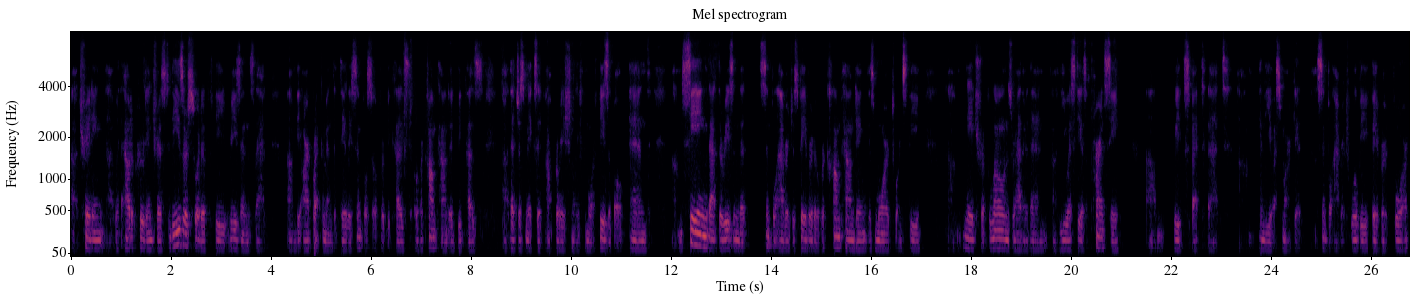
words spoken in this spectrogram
uh, trading uh, without accrued interest. These are sort of the reasons that um, the ARRC recommended daily simple SOFR because over compounded because uh, that just makes it operationally more feasible. And um, seeing that the reason that simple average is favored over compounding is more towards the um, nature of loans rather than USD uh, as a currency, um, we expect that in the US market, simple average will be favored for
